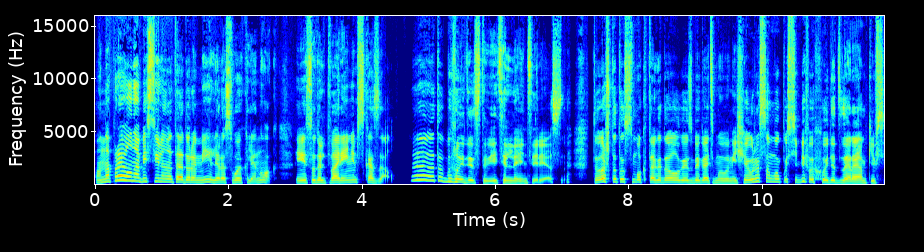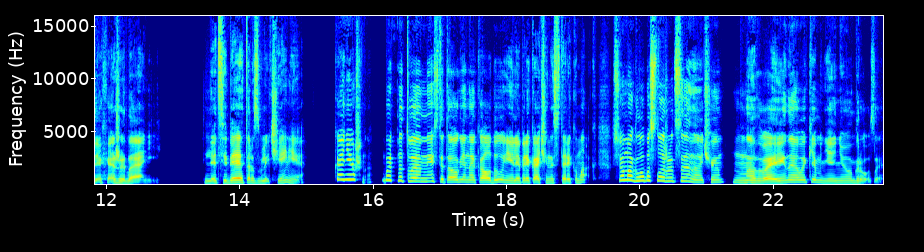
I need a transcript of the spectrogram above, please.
он направил на обессиленного Теодора Миллера свой клинок и с удовлетворением сказал. Это было действительно интересно. То, что ты смог так долго избегать моего меча, уже само по себе выходит за рамки всех ожиданий. Для тебя это развлечение? Конечно. Будь на твоем месте та огненная колдунья или перекачанный старик-маг, все могло бы сложиться иначе. Но твои навыки мне не угрозы.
